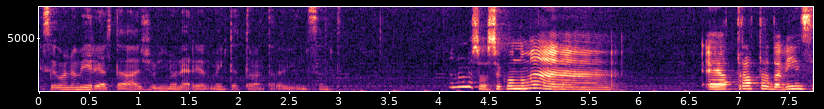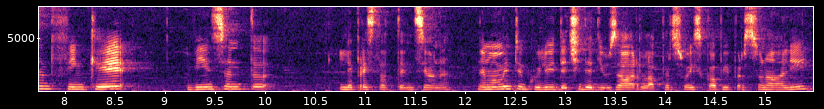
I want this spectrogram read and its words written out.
Secondo me in realtà Julie non è realmente attratta da Vincent. Ma non lo so, secondo me è attratta da Vincent finché Vincent le presta attenzione. Nel momento in cui lui decide di usarla per suoi scopi personali,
